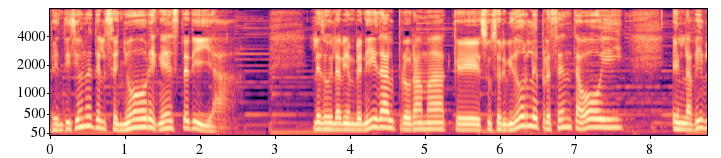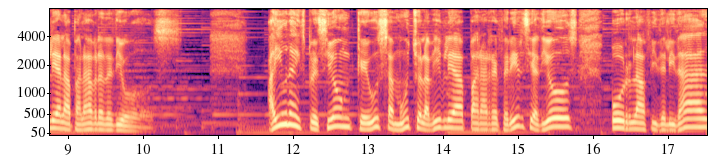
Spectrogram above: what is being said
Bendiciones del Señor en este día. Le doy la bienvenida al programa que su servidor le presenta hoy en la Biblia la palabra de Dios. Hay una expresión que usa mucho la Biblia para referirse a Dios por la fidelidad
